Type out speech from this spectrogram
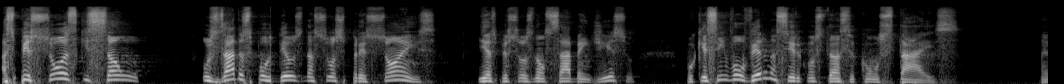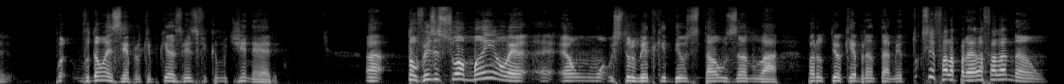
As pessoas que são usadas por Deus nas suas pressões, e as pessoas não sabem disso, porque se envolveram na circunstância com os tais. Vou dar um exemplo aqui, porque às vezes fica muito genérico. Ah, talvez a sua mãe é, é, é um instrumento que Deus está usando lá para o teu quebrantamento. Tudo que você fala para ela, fala não.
